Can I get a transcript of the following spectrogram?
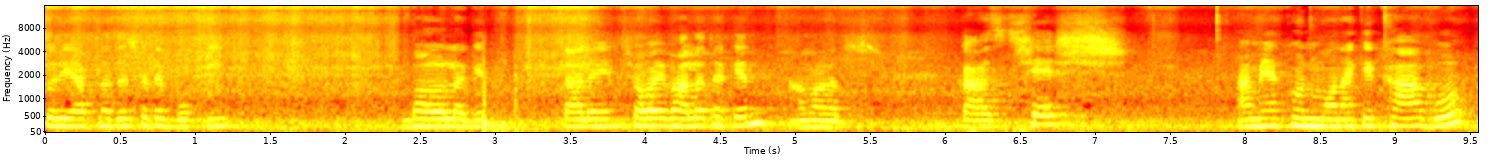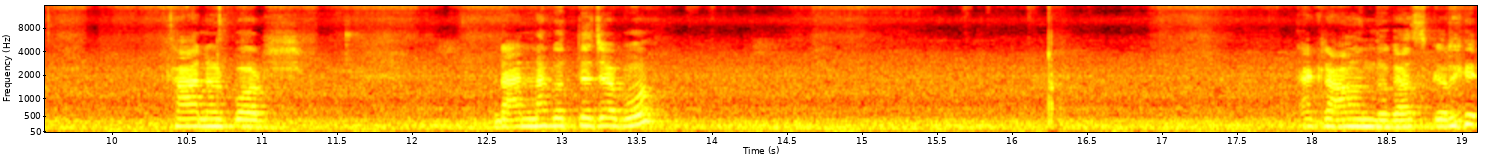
করি, আপনাদের সাথে বকি। ভালো লাগে। তাহলে সবাই ভালো থাকেন। আমার কাজ শেষ। আমি এখন মনাকে খাওয়াবো। খাওয়ানোর পর রান্না করতে যাব। একটা আনন্দ কাজ করে।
